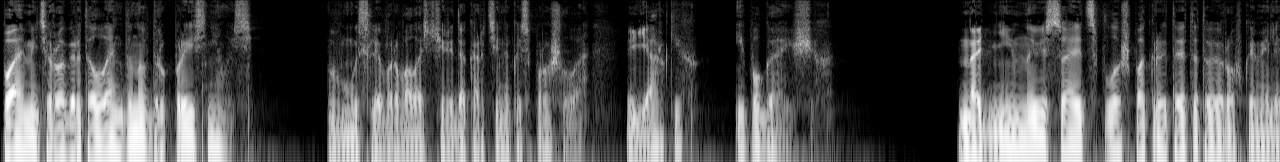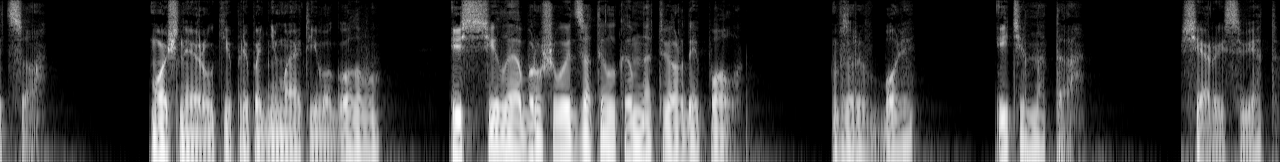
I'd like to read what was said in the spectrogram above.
Память Роберта Лэнгдона вдруг прояснилась. В мысли ворвалась череда картинок из прошлого, ярких и пугающих. Над ним нависает сплошь покрытое татуировками лицо. Мощные руки приподнимают его голову, и с силой обрушивают затылком на твердый пол. Взрыв боли и темнота. Серый свет,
